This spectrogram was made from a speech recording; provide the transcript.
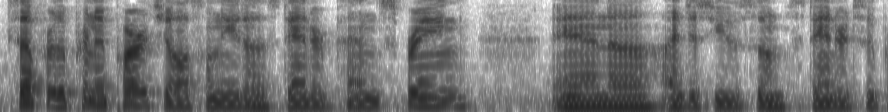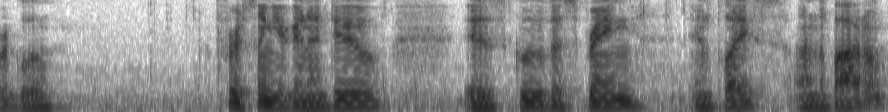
except for the printed parts you also need a standard pen spring and uh, I just used some standard super glue. First thing you're going to do is glue the spring in place on the bottom.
